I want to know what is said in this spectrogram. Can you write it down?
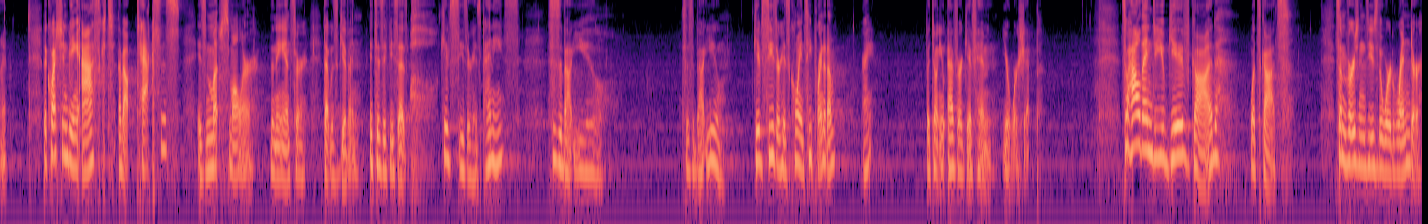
Right? The question being asked about taxes is much smaller than the answer that was given. It's as if he says, Oh, give Caesar his pennies. This is about you. This is about you. Give Caesar his coins. He printed them, right? But don't you ever give him your worship. So, how then do you give God what's God's? Some versions use the word render.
